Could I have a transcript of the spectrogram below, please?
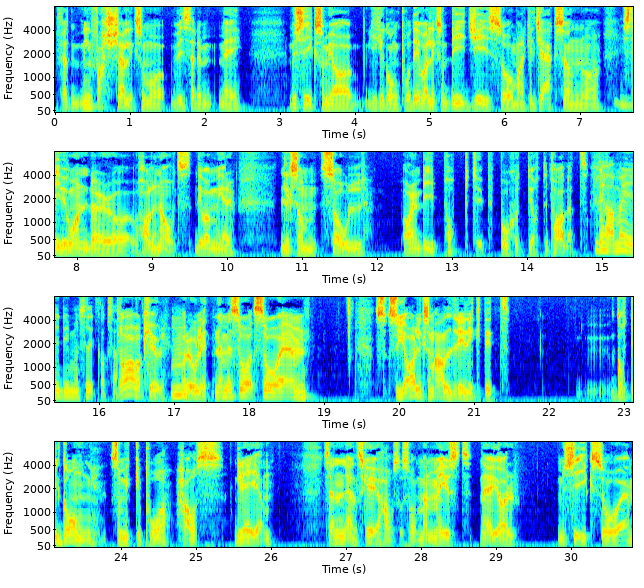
för att min farsa liksom och visade mig musik som jag gick igång på. Det var liksom Bee Gees och Michael Jackson och Stevie Wonder och Hall Oates. Det var mer liksom soul, R&B pop typ på 70-80-talet. Det hör man ju i din musik också. Ja vad kul, vad roligt. Nej men så, så, ehm, så, så jag har liksom aldrig riktigt gått igång så mycket på house-grejen. Sen älskar jag ju house och så, men, men just när jag gör musik så, eh,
